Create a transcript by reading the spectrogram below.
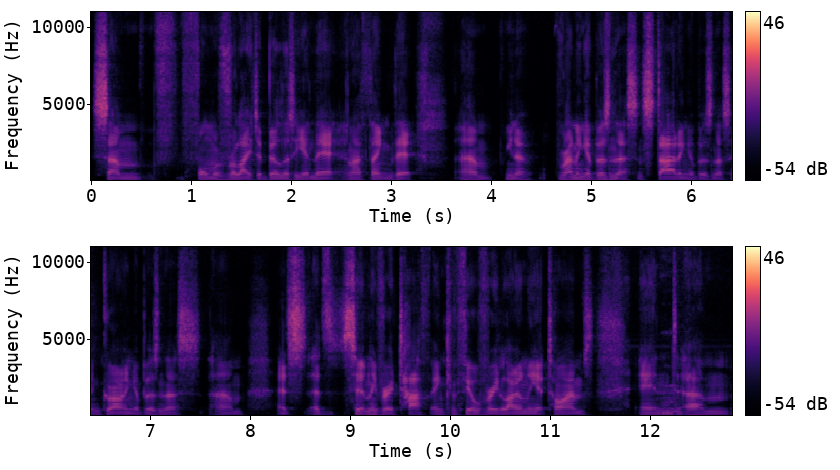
some f- form of relatability in that. And I think that, um, you know, running a business and starting a business and growing a business, um, it's it's certainly very tough and can feel very lonely at times. And mm. um,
